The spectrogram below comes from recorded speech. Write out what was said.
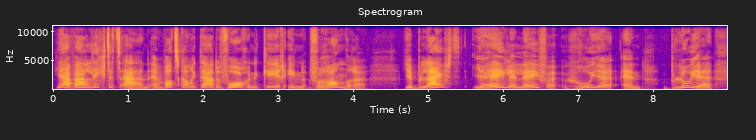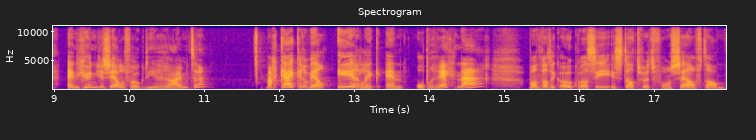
ja, waar ligt het aan? En wat kan ik daar de volgende keer in veranderen? Je blijft je hele leven groeien en bloeien. En gun jezelf ook die ruimte. Maar kijk er wel eerlijk en oprecht naar. Want wat ik ook wel zie, is dat we het voor onszelf dan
